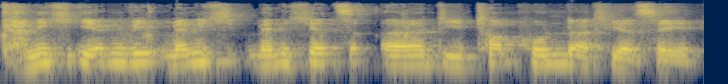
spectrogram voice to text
Kann ich irgendwie, wenn ich, wenn ich jetzt äh, die Top 100 hier sehe,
